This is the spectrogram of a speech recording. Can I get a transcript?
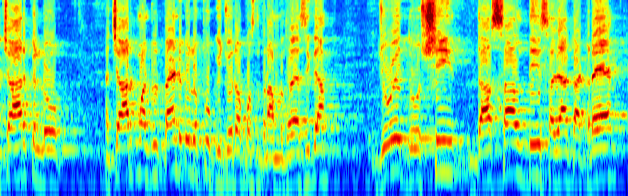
4 ਕਿਲੋ 4 ਕੁਇੰਟਲ 65 ਕਿਲੋ ਭੁੱਕੀ ਚੋਰਾ ਪੋਸਤ ਬਰਾਮਦ ਹੋਇਆ ਸੀਗਾ, ਜੋ ਇਹ ਦੋਸ਼ੀ 10 ਸਾਲ ਦੀ ਸਜ਼ਾ ਕੱਟ ਰਿਹਾ ਹੈ।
